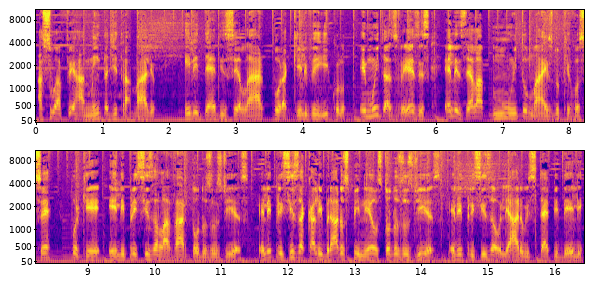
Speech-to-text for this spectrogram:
a sua ferramenta de trabalho, ele deve zelar por aquele veículo. E muitas vezes ele zela muito mais do que você porque ele precisa lavar todos os dias, ele precisa calibrar os pneus todos os dias, ele precisa olhar o step dele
